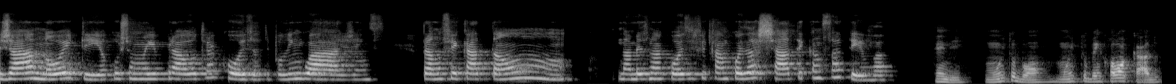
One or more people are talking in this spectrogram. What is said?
já à noite eu costumo ir para outra coisa, tipo linguagens, para não ficar tão na mesma coisa e ficar uma coisa chata e cansativa. Entendi. Muito bom, muito bem colocado.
